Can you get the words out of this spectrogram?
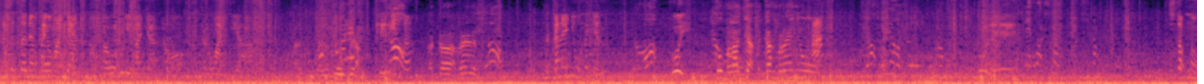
Nasa tadang kayo manjan, Kakak res. Tekan na yan. No. Uy. Kau melajak tekan merenyu. Ha? No. Boleh. Eh? Stop. No.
